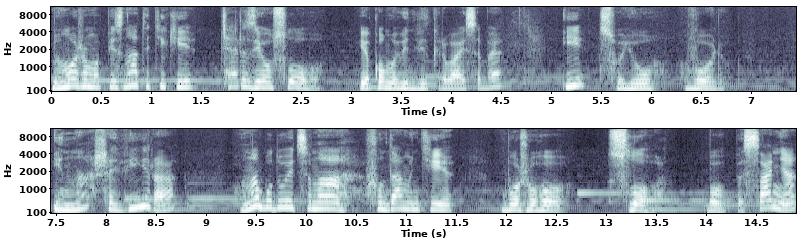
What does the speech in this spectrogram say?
ми можемо пізнати тільки через Його Слово, в якому Він відкриває себе і свою волю. І наша віра, вона будується на фундаменті Божого Слова. Бо Писання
